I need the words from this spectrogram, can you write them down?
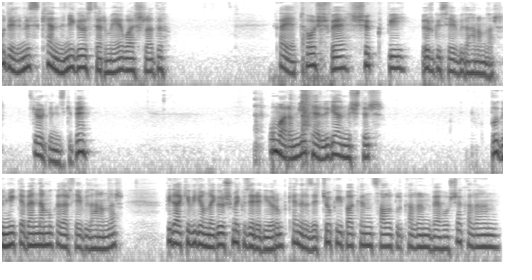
Modelimiz kendini göstermeye başladı. Gayet hoş ve şık bir örgü sevgili hanımlar. Gördüğünüz gibi. Umarım yeterli gelmiştir. Bugünlük de benden bu kadar sevgili hanımlar. Bir dahaki videomda görüşmek üzere diyorum. Kendinize çok iyi bakın, sağlıklı kalın ve hoşça kalın.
